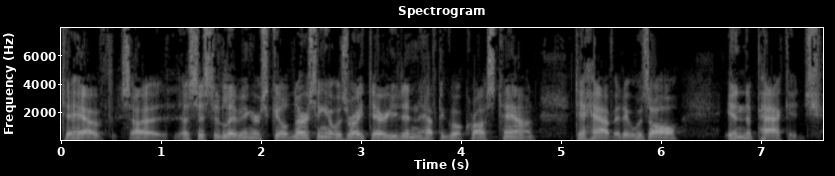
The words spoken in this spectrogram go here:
to have uh, assisted living or skilled nursing, it was right there. You didn't have to go across town to have it. It was all in the package.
